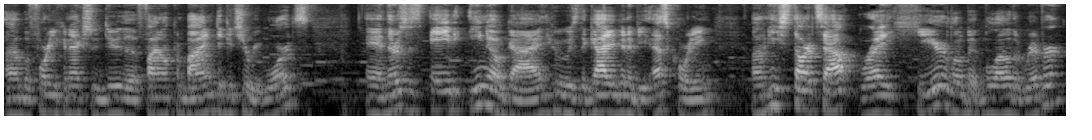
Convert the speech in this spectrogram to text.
um, before you can actually do the final combine to get your rewards. And there's this Aid Eno guy who is the guy you're going to be escorting. Um, he starts out right here, a little bit below the river.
